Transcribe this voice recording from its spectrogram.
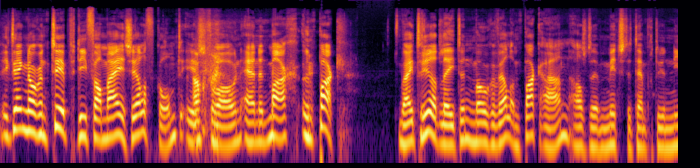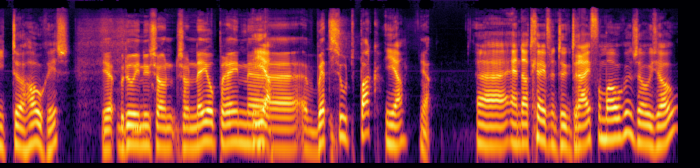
Ik denk nog een tip die van mij zelf komt, is gewoon, en het mag, een pak. Wij triatleten mogen wel een pak aan als de mits de temperatuur niet te hoog is. Ja, bedoel je nu zo'n zo'n neopreen uh, ja. wetsuit pak? Ja. ja. Uh, en dat geeft natuurlijk drijfvermogen, sowieso.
